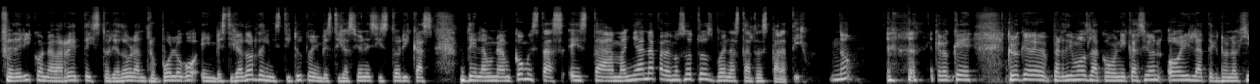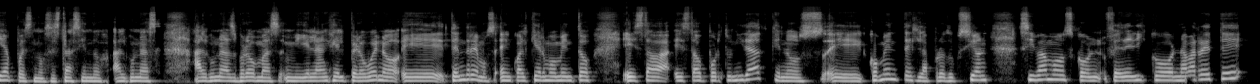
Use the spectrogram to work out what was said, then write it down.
Federico Navarrete, historiador, antropólogo e investigador del Instituto de Investigaciones Históricas de la UNAM. ¿Cómo estás esta mañana para nosotros? Buenas tardes para ti. ¿No? Creo que creo que perdimos la comunicación. Hoy la tecnología pues nos está haciendo algunas algunas bromas Miguel Ángel. Pero bueno eh, tendremos en cualquier momento esta esta oportunidad que nos eh, comentes la producción. Si vamos con Federico Navarrete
